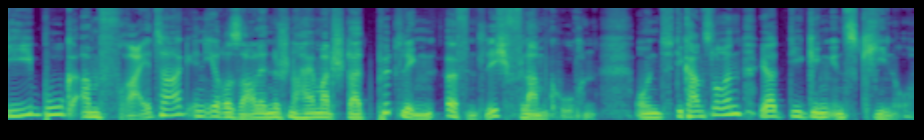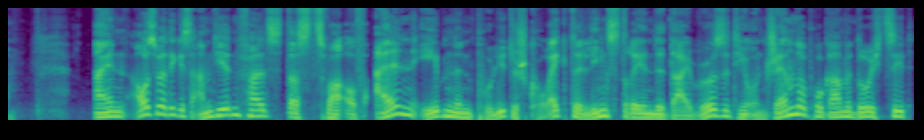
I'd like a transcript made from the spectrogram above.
Die bug am Freitag in ihrer saarländischen Heimatstadt Püttlingen öffentlich Flammkuchen. Und die Kanzlerin, ja, die ging ins Kino. Ein Auswärtiges Amt jedenfalls, das zwar auf allen Ebenen politisch korrekte, linksdrehende Diversity- und Gender-Programme durchzieht,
